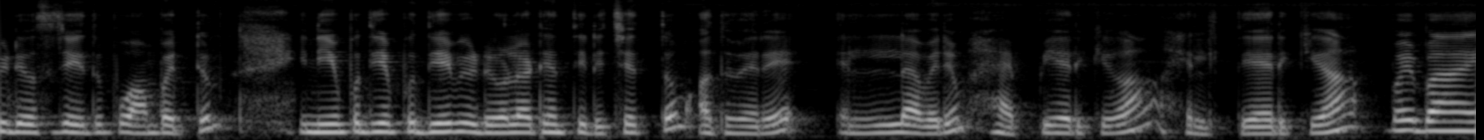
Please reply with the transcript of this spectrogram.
വീഡിയോസ് ചെയ്തു പോകാൻ പറ്റും. ഇനിയും പുതിയ പുതിയ വീഡിയോകളായിട്ട് ഞാൻ തിരിച്ചെത്തും. അതുവരെ എല്ലാവരും ഹാപ്പി ആയിരിക്കുക ഹെൽത്തി ആയിരിക്കുക. ബൈ ബൈ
